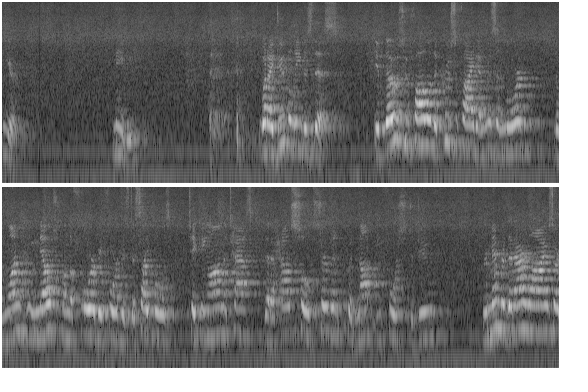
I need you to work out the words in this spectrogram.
here. Maybe what I do believe is this. If those who follow the crucified and risen Lord, the one who knelt on the floor before his disciples, taking on the task that a household servant could not be forced to do, remember that our lives are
